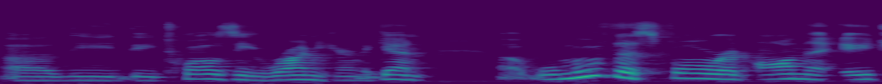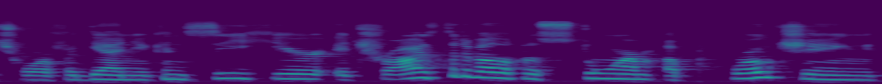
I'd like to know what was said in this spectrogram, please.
uh, the, the 12Z run here. And again, uh, we'll move this forward on the HWRF. Again, you can see here it tries to develop a storm approaching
